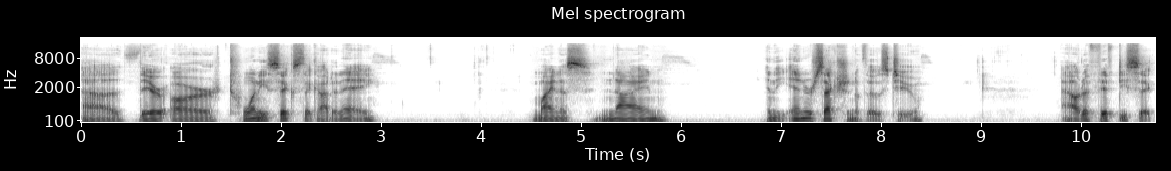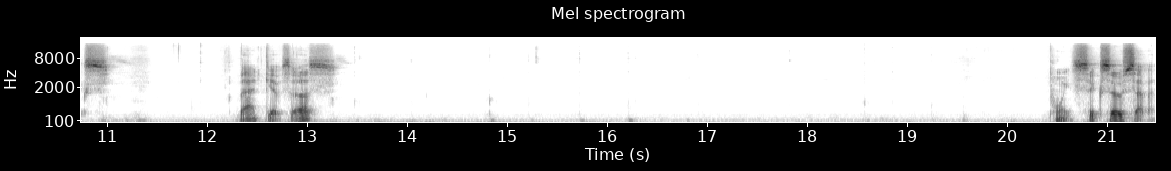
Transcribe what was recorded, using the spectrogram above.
Uh, there are 26 that got an A, minus 9 in the intersection of those two out of 56. That gives us Point six oh seven.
